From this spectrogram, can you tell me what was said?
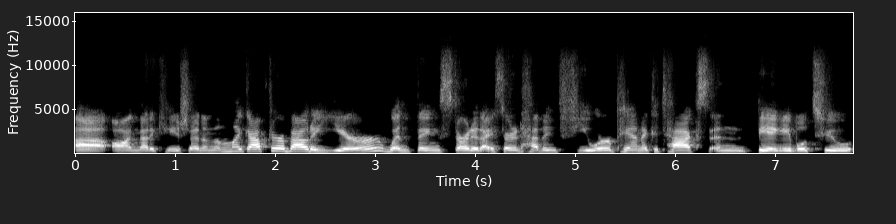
uh, on medication. And then, like, after about a year, when things started, I started having fewer panic attacks and being able to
